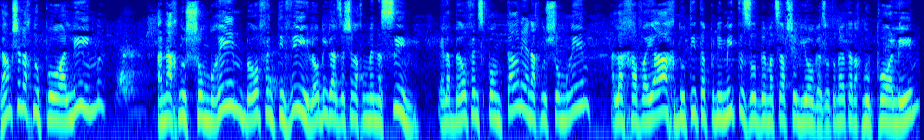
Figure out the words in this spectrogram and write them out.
גם כשאנחנו פועלים, אנחנו שומרים באופן טבעי, לא בגלל זה שאנחנו מנסים, אלא באופן ספונטני אנחנו שומרים על החוויה האחדותית הפנימית הזאת במצב של יוגה. זאת אומרת, אנחנו פועלים,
